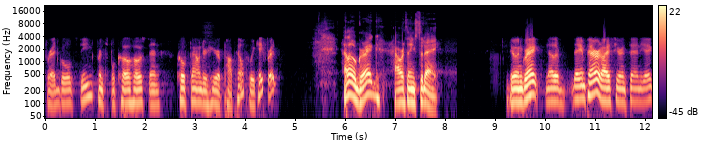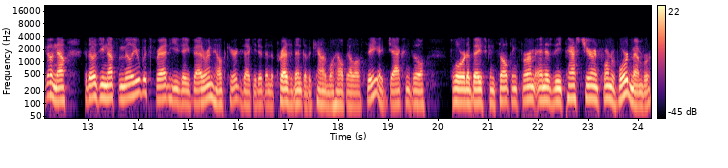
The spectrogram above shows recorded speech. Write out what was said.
Fred Goldstein, principal co host and co founder here at Pop Health Week. Hey, Fred. Hello, Greg. How are things today? Doing great. Another day in paradise here in San Diego. Now, for those of you not familiar with Fred, he's a veteran healthcare executive and the president of Accountable Health LLC, a Jacksonville, Florida based consulting firm, and is the past chair and former board member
